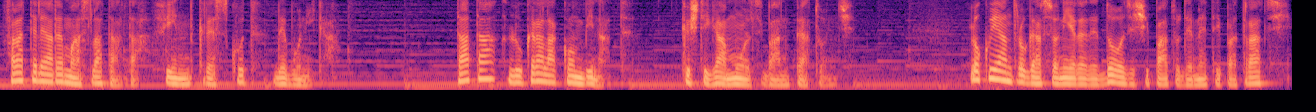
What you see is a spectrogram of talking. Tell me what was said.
Fratele a rămas la tata, fiind crescut de bunica. Tata lucra la combinat, câștiga mulți bani pe atunci. Locuia într-o garsonieră de 24 de metri pătrați,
